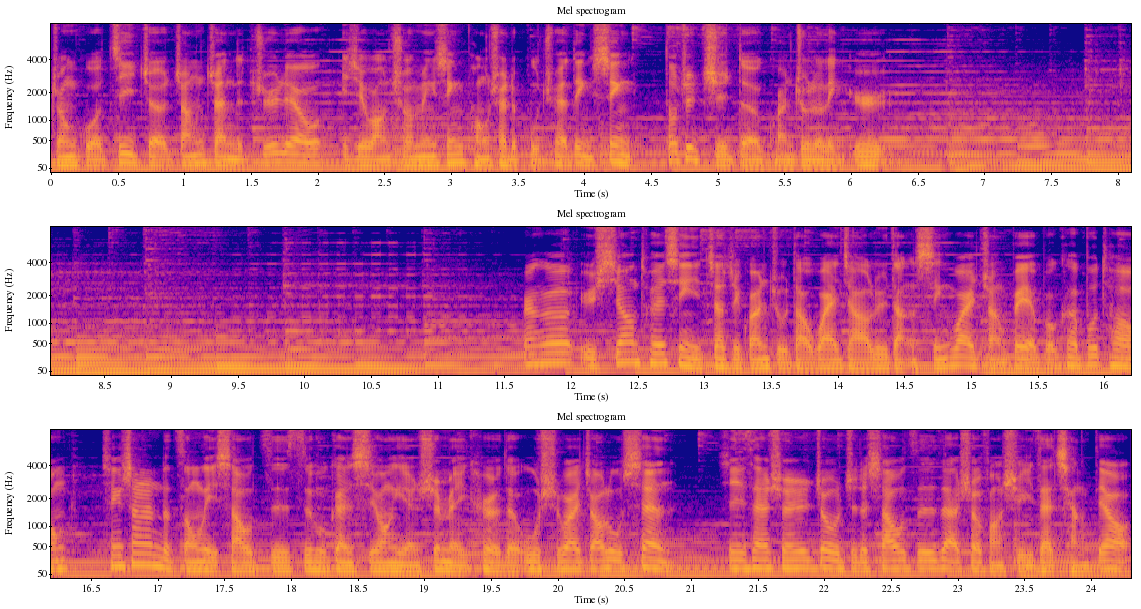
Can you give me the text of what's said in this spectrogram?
中国记者张展的拘留以及网球明星彭帅的不确定性，都是值得关注的领域。然而，与希望推行以价值观主导外交绿党新外长贝尔伯克不同，新上任的总理肖兹似乎更希望延续梅克尔的务实外交路线。星期三生日就职的肖兹在受访时一再强调，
